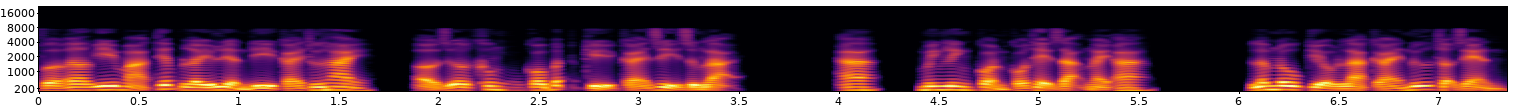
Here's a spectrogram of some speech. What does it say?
vợ ơ y mà tiếp lấy liền đi cái thứ hai, ở giữa không có bất kỳ cái gì dừng lại. A, minh linh còn có thể dạng này a. Lâm nô kiều là cái nữ thợ rèn,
